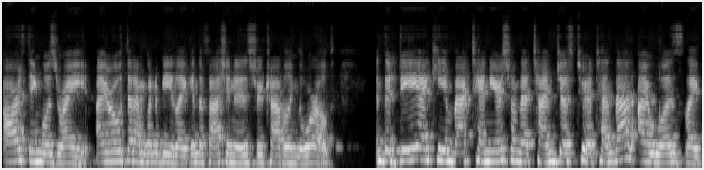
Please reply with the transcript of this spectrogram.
our thing was right. I wrote that I'm going to be like in the fashion industry traveling the world. And the day I came back 10 years from that time just to attend that, I was like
